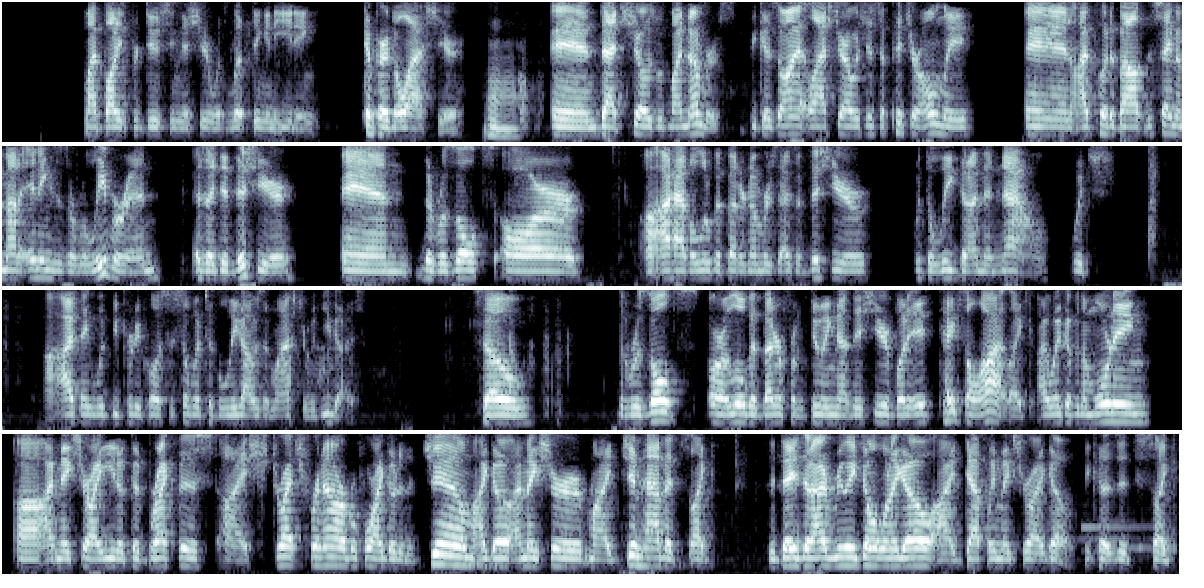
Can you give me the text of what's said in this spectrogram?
my body's producing this year with lifting and eating compared to last year Mhm. and that shows with my numbers because I last year I was just a pitcher only, and I put about the same amount of innings as a reliever in as I did this year, and the results are I have a little bit better numbers as of this year with the league that I'm in now, which I think would be pretty close to similar to the league I was in last year with you guys. So the results are a little bit better from doing that this year, but it takes a lot. Like I wake up in the morning, uh, I make sure I eat a good breakfast. I stretch for an hour before I go to the gym. I go. I make sure my gym habits, like the days that I really don't want to go, I definitely make sure I go because it's like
